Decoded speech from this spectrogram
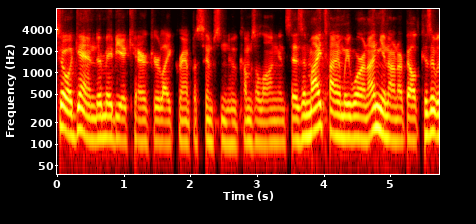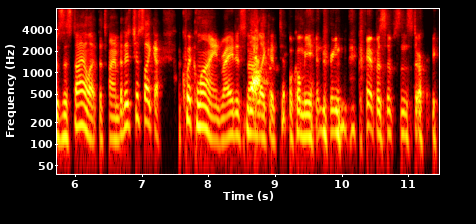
So again, there may be a character like Grandpa Simpson who comes along and says, "In my time, we wore an onion on our belt because it was the style at the time." But it's just like a, a quick line, right? It's not yeah. like a typical meandering Grandpa Simpson story.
